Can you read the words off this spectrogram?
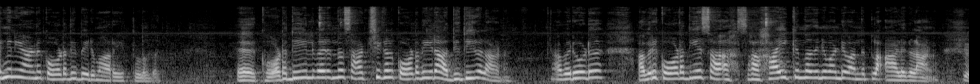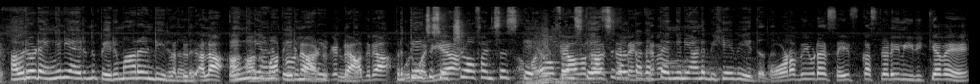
എങ്ങനെയാണ് കോടതി പെരുമാറിയിട്ടുള്ളത്? കോടതിയിൽ വരുന്ന സാക്ഷികൾ കോടതിയുടെ അതിഥികളാണ്. അവരോട് അവർ കോടതിയെ സഹ- സഹായിക്കുന്നതിന് വേണ്ടി വന്നിട്ടുള്ള ആളുകളാണ്. അവരോട് എങ്ങനെയായിരുന്നു പെരുമാറേണ്ടിയിരുന്നത്? എങ്ങനെയാണ് പെരുമാറിയിട്ടുള്ളത്? പ്രത്യേകിച്ച് സെക്ഷൽ ഓഫൻസസ് ഓഫൻസ് കേസുകൾക്കകത്ത് എങ്ങനെയാണ് ബിഹേവ് ചെയ്തത്? കോടതിയുടെ സേഫ് കസ്റ്റഡിയിൽ ഇരിക്കവേ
